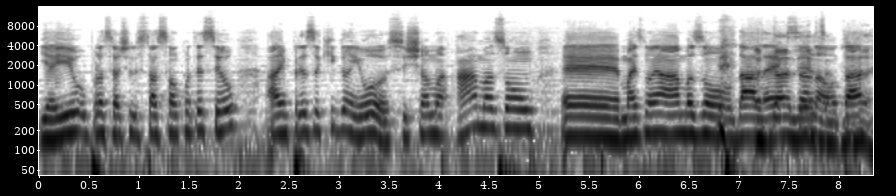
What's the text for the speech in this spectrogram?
E aí o processo de licitação aconteceu. A empresa que ganhou se chama Amazon, é, mas não é a Amazon da Alexa, da Alexa. não, tá?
